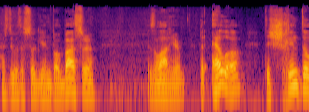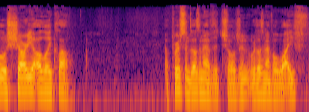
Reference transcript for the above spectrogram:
has to do with the Sugi and Bava Basra. There's a lot here. But Ella, the Shchinta lo Sharia aloi klal. A person doesn't have the children or doesn't have a wife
